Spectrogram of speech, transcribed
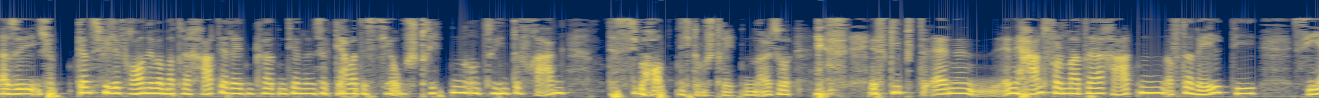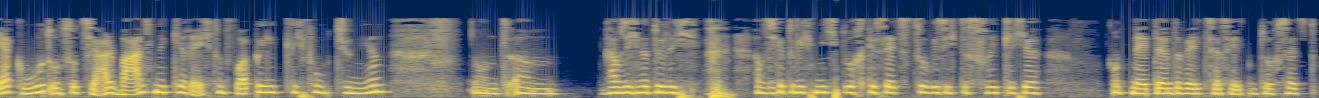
Also ich habe ganz viele Frauen über Matriarchate reden gehört und die haben dann gesagt, ja, aber das ist ja umstritten und zu hinterfragen, das ist überhaupt nicht umstritten. Also es, es gibt eine, eine Handvoll Matriarchaten auf der Welt, die sehr gut und sozial wahnsinnig gerecht und vorbildlich funktionieren. Und ähm, haben sich natürlich, haben sich natürlich nicht durchgesetzt, so wie sich das Friedliche und Nette in der Welt sehr selten durchsetzt.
